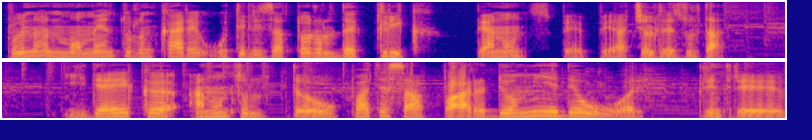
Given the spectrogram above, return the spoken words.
până în momentul în care utilizatorul dă click pe anunț, pe, pe acel rezultat. Ideea e că anunțul tău poate să apară de o mie de ori printre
